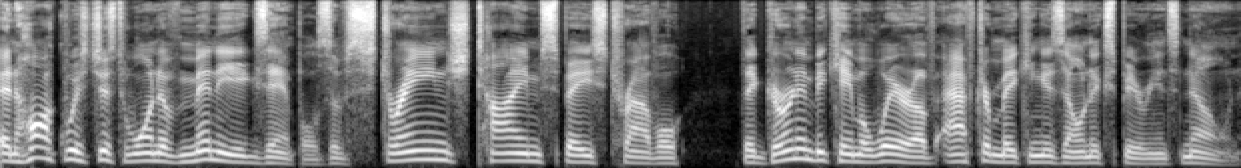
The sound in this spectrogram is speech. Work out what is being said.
And Hawk was just one of many examples of strange time space travel that Gernon became aware of after making his own experience known.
